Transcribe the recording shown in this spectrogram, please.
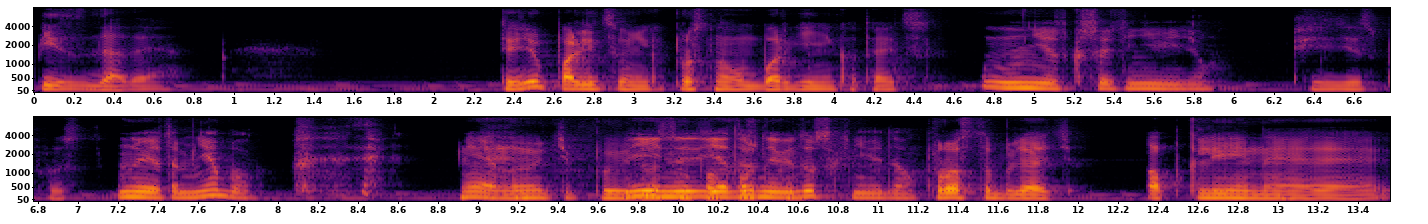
пиздатая. Ты видел полицию у них? Просто на Ламборгини катается. Нет, кстати, не видел. Пиздец просто. Ну, я там не был. Не, ну, типа, видосам Я даже на видосах не видел. Просто, блядь, обклеенная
